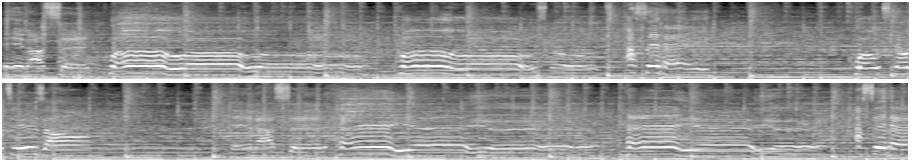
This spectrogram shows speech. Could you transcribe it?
And I said, whoa, quotes notes. I said, hey, quotes notes is on. And I said, hey, yeah, yeah, hey, yeah, yeah. I said, hey.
